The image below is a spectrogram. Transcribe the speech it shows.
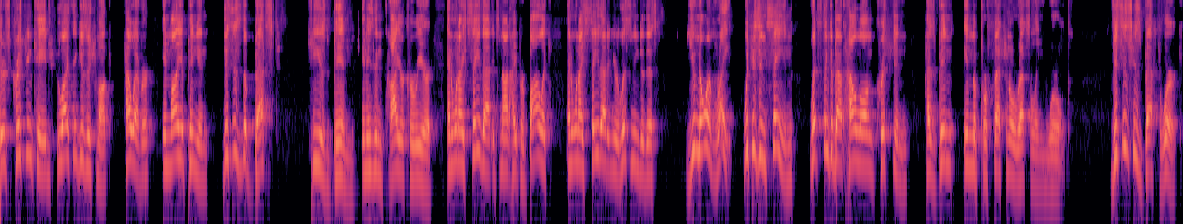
There's Christian Cage, who I think is a schmuck. However, in my opinion, this is the best he has been in his entire career. And when I say that, it's not hyperbolic. And when I say that and you're listening to this, you know I'm right, which is insane. Let's think about how long Christian has been in the professional wrestling world. This is his best work.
